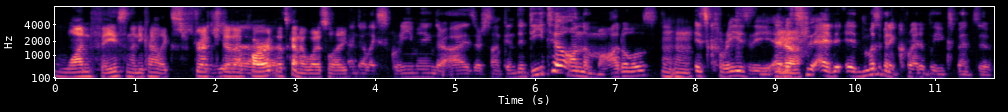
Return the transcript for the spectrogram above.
one face and then you kind of like stretched it apart. That's kind of what it's like. and they're like screaming their eyes are sunken the detail on the models hmm is crazy and, Yeah. it's, and it must have been incredibly expensive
